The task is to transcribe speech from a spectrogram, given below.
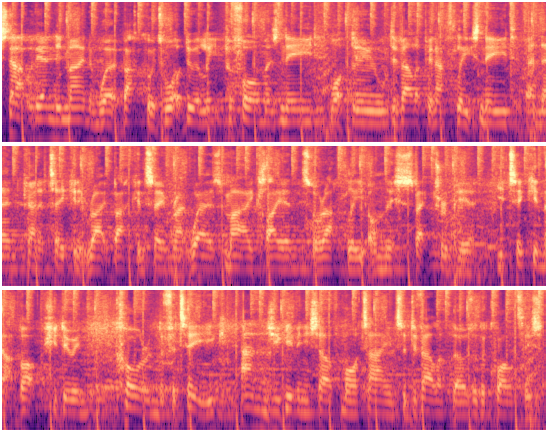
Start with the end in mind and work backwards. What do elite performers need? What do developing athletes need? And then kind of taking it right back and saying, right, where's my client or athlete on this spectrum here? You're ticking that box, you're doing core under fatigue, and you're giving yourself more time to develop those other qualities.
